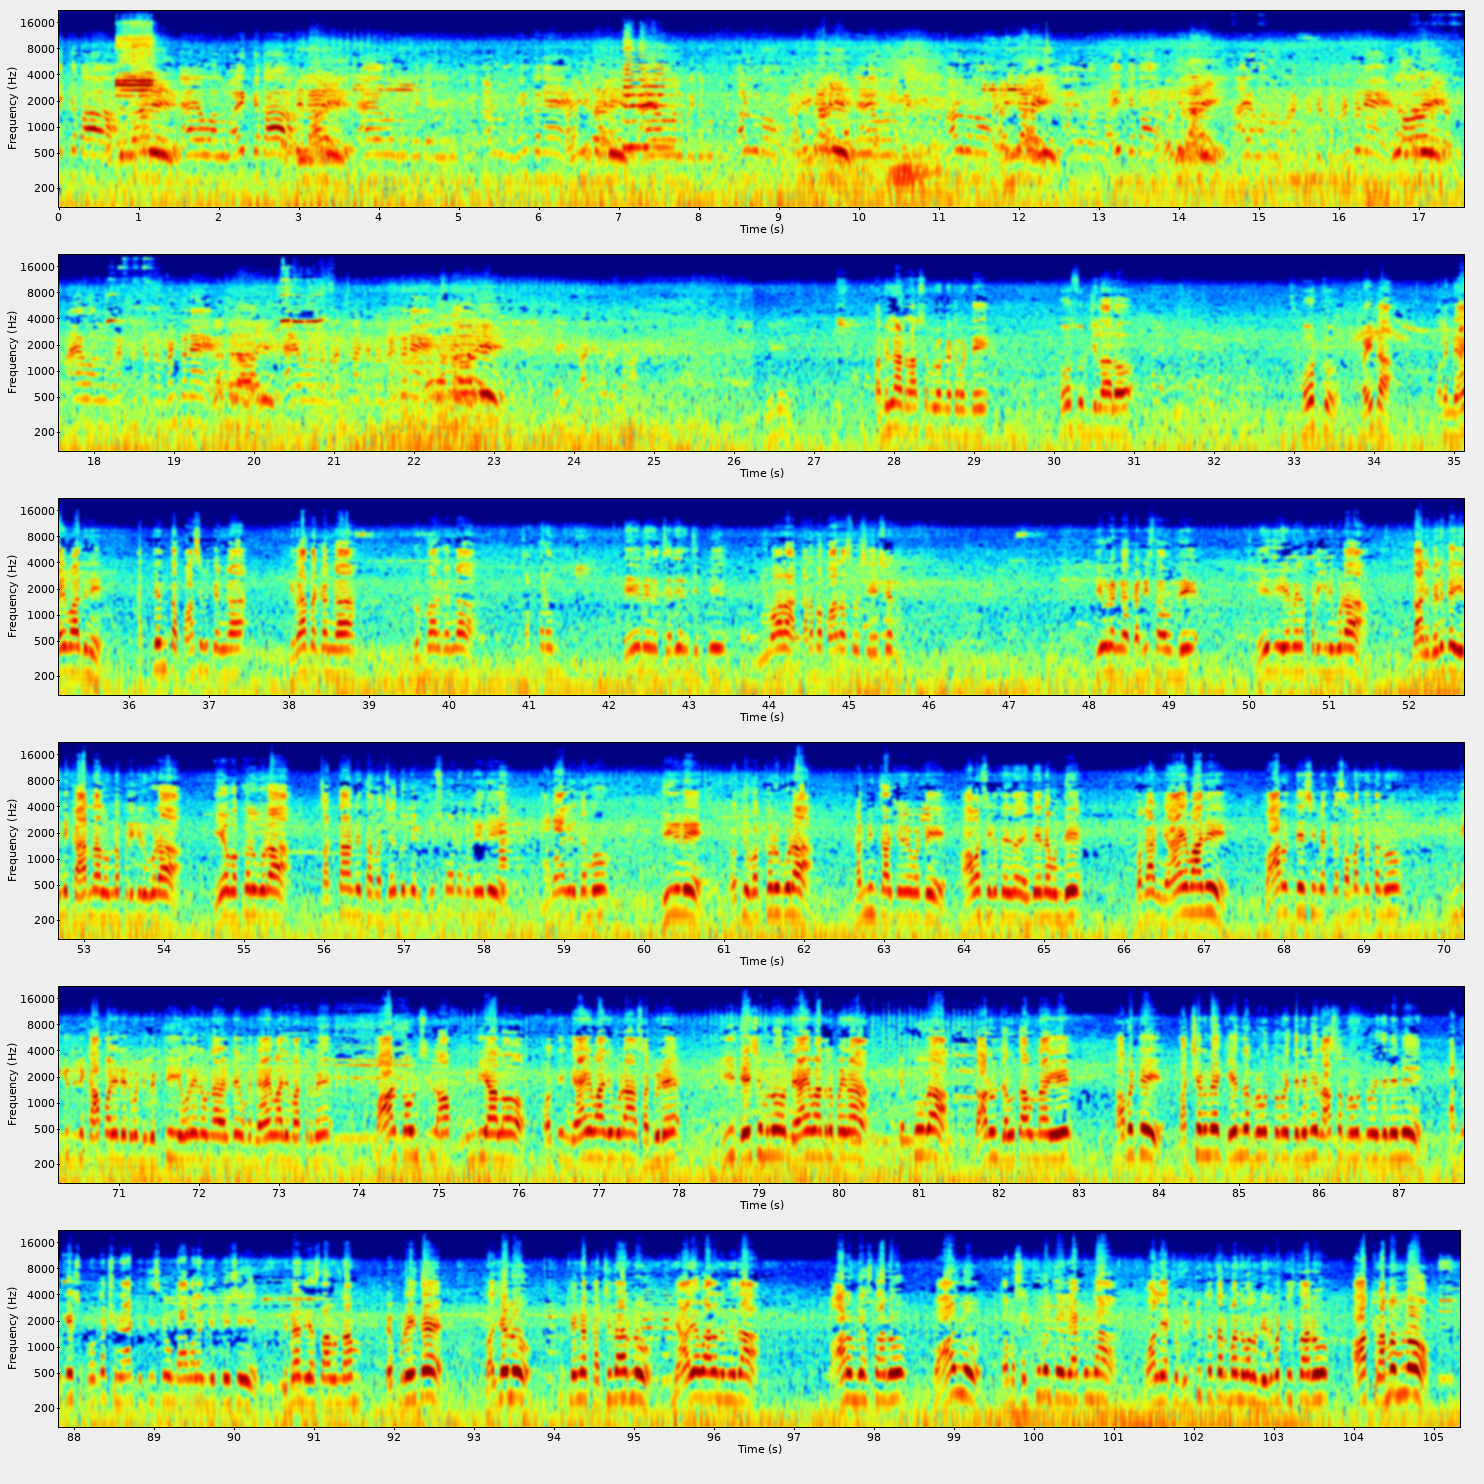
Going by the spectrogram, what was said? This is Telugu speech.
ఐక్యత! న్యాయవాదుల ఐక్యత! న్యాయవాదులపై జరుగుతున్న దాడులను వెంటనే న్యాయవాదులపై జరుగుతున్న దాడులను న్యాయవాదులపై జరుగుతున్న దాడులను న్యాయవాదుల ఐక్యత! న్యాయవాదులకు రక్షణ చట్టం వెంటనే న్యాయవాదులకు రక్షణ చట్టం వెంటనే న్యాయవాదులకు రక్షణ చట్టం వెంటనే తమిళనాడు రాష్ట్రంలో ఉన్నటువంటి కోసూరు జిల్లాలో కోర్టు బయట ఒక న్యాయవాదిని అత్యంత పాశవికంగా కిరాతకంగా దుర్మార్గంగా చంపడం ఏమైనా చర్య అని చెప్పి ఇవాళ కడప బార్ అసోసియేషన్ తీవ్రంగా ఖండిస్తూ ఉంది. ఏది ఏమైనప్పటికీ కూడా దాని వెనుక ఎన్ని కారణాలు ఉన్నప్పటికీ కూడా ఏ ఒక్కరు కూడా చట్టాన్ని తమ చేతుల్లోకి తీసుకోవడం అనేది అనాగరికము. దీనిని ప్రతి ఒక్కరూ కూడా ఖండించాల్సినటువంటి ఆవశ్యకత ఎంతైనా ఉంది. ఒక న్యాయవాది భారతదేశం యొక్క సమగ్రతను ఇంటిగ్రిటీని కాపాడేటటువంటి వ్యక్తి ఎవరైనా ఉన్నారంటే ఒక న్యాయవాది మాత్రమే. బార్ కౌన్సిల్ ఆఫ్ ఇండియాలో ప్రతి న్యాయవాది కూడా సభ్యుడే. ఈ దేశంలో న్యాయవాదులపైన ఎక్కువగా దాడులు జరుగుతూ ఉన్నాయి. కాబట్టి తక్షణమే కేంద్ర ప్రభుత్వం అయితేనేమి రాష్ట్ర ప్రభుత్వం అయితేనేమి అడ్వకేట్స్ ప్రొటెక్షన్ యాక్ట్ తీసుకొని రావాలని చెప్పేసి డిమాండ్ చేస్తా ఉన్నాం. ఎప్పుడైతే ప్రజలు ముఖ్యంగా కక్షిదారులు న్యాయవాదుల మీద భారం వేస్తారు వాళ్ళు తమ శక్తివంతం లేకుండా వాళ్ళ యొక్క విద్యుత్ ధర్మాన్ని వాళ్ళు నిర్వర్తిస్తారు. ఆ క్రమంలో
